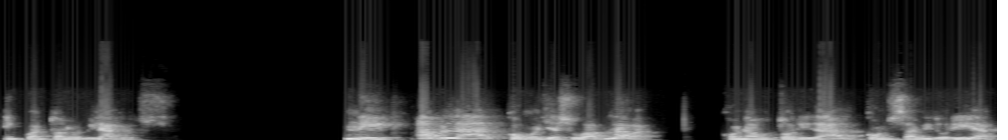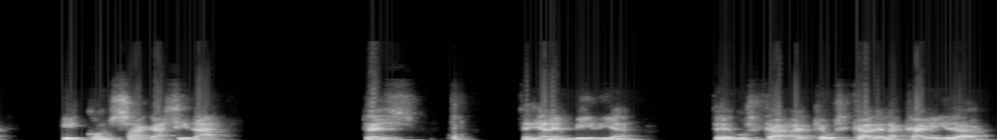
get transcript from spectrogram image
en cuanto a los milagros ni hablar como Jesús hablaba, con autoridad, con sabiduría y con sagacidad. Entonces, tenían envidia. Hay que buscarle la caída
